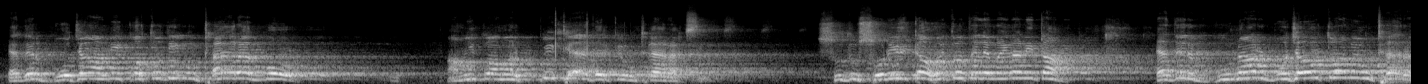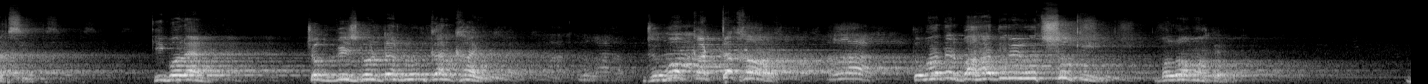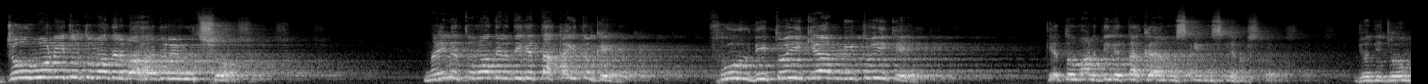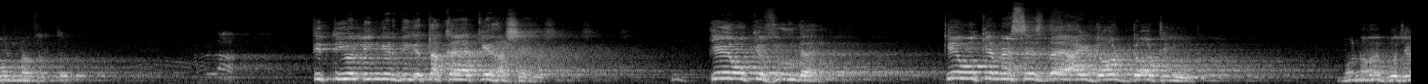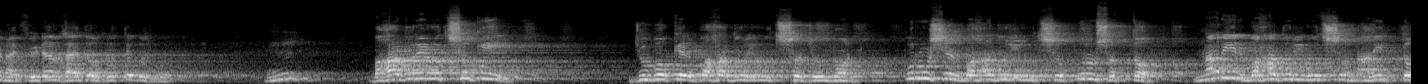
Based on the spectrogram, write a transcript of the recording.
এদের বোঝা আমি কতদিন উঠায় রাখব? আমি তো আমার পিঠে এদেরকে উঠায় রাখছি। শুধু শরীরটা হয়তো তাহলে মাইনা নিতাম। এদের গুনার বোঝাও তো আমি উঠে রাখছি। কি বলেন? চব্বিশ ঘণ্টা নুন কার খাই? যুবক কাঠটা খাও। তোমাদের বাহাদুরের উৎস কি? বলো আমাকে। যৌবনই তো তোমাদের বাহাদুরের উৎস। নাইলে তোমাদের দিকে তাকাই তো কে? ফুল দিতই কে আর নিতই কে? কে তোমার দিকে তাকায় মুসকি মুসকি হাসতো? যদি যৌবন না থাকতো? তৃতীয় লিঙ্গের দিকে তাকায় কে হাসে? কে ওকে ফুল দেয়? কে ওকে মেসেজ দেয় আই ডট ডট ইউ মনে হয় বোঝে নাই ফিডার খায় তো, করতে বুঝব। হুম? বাহাদুরের উৎস কি? যুবকের বাহাদুরের উৎস যৌবন, পুরুষের বাহাদুরির উৎস পুরুষত্ব। নারীর বাহাদুরির উৎস নারীত্ব।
